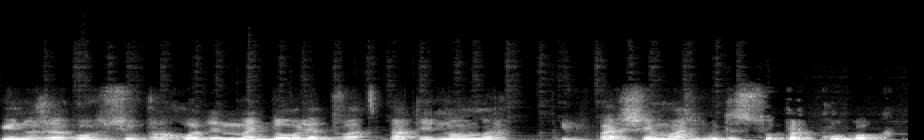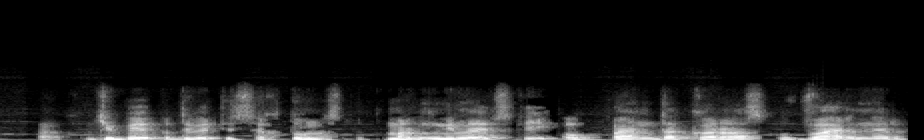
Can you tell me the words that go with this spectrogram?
Він уже вовсю проходить медогляд, 25 номер. І перший матч буде суперкубок. Хотів би я подивитися, хто в нас тут. Марвін Мілевський, Опенда, Караско, Вернер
